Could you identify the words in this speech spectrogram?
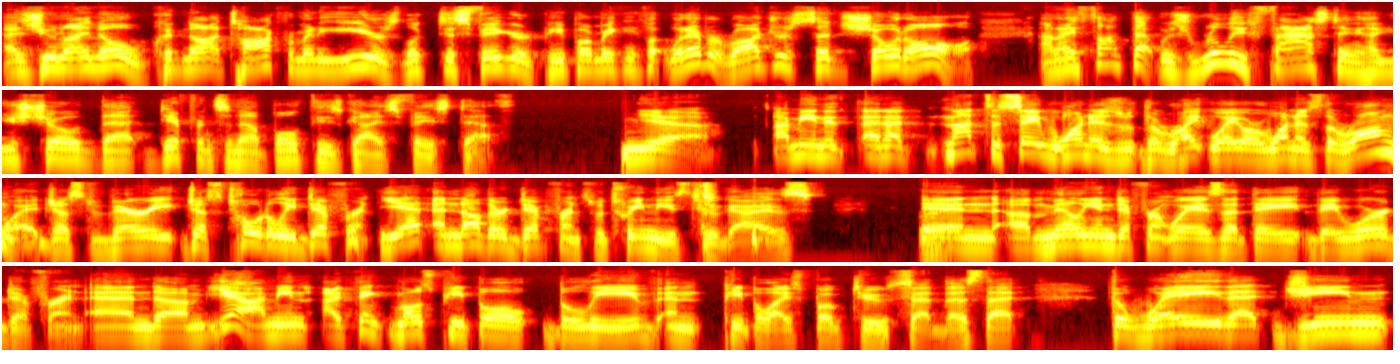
as you and I know, could not talk for many years, looked disfigured. People are making fun, whatever. Roger said, Show it all. And I thought that was really fascinating how you showed that difference in how both these guys face death. Yeah. I mean, and I, not to say one is the right way or one is the wrong way, just very, just totally different. Yet another difference between these two guys right. in a million different ways that they they were different. And um, yeah, I mean, I think most people believe, and people I spoke to said this, that the way that Gene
